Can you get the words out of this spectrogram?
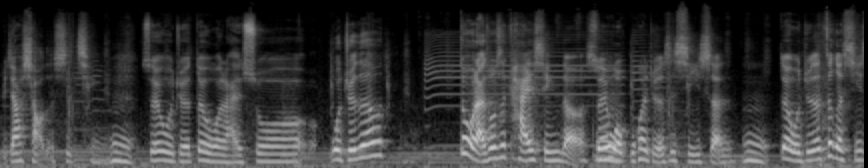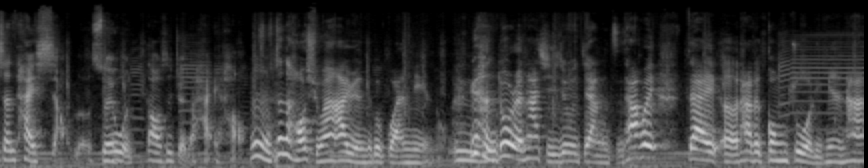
比较小的事情，嗯，所以我觉得对我来说，我觉得对我来说是开心的，所以我不会觉得是牺牲，嗯，对我觉得这个牺牲太小了，所以我倒是觉得还好，嗯，真的好喜欢阿元这个观念哦，因为很多人他其实就是这样子，他会在呃他的工作里面他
